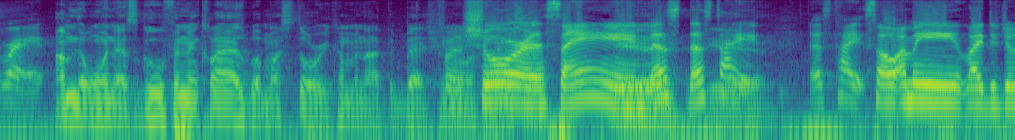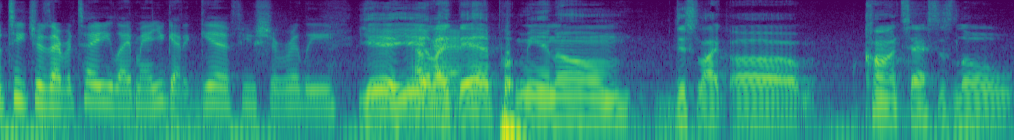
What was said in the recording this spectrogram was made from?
Right. I'm the one that's goofing in class, but my story coming out the best. You For sure? So, same. yeah, that's that's yeah. tight. That's tight. So I mean, like, did your teachers ever tell you, like, man, you got a gift, you should really? Yeah, yeah. Okay. Like they had put me in um this like uh contest, this little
